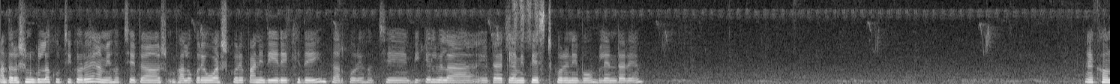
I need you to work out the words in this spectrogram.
আদা রসুনগুলো কুচি করে আমি হচ্ছে এটা ভালো করে ওয়াশ করে পানি দিয়ে রেখে দেই। তারপরে হচ্ছে বিকেলবেলা এটাকে আমি পেস্ট করে নেব ব্লেন্ডারে এখন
